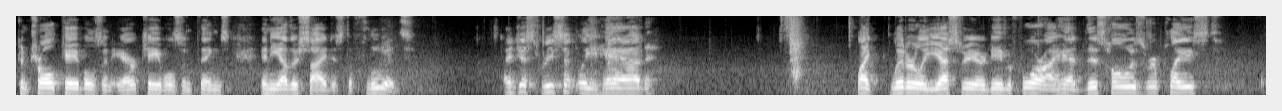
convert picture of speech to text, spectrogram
control cables and air cables and things, and the other side is the fluids. I just recently had, like literally yesterday or day before, I had this hose replaced. You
